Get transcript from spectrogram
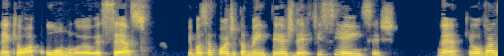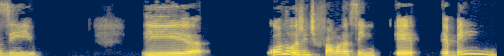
né, que é o acúmulo, é o excesso, e você pode também ter as deficiências, né, que é o vazio. E quando a gente fala assim, é, é bem.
